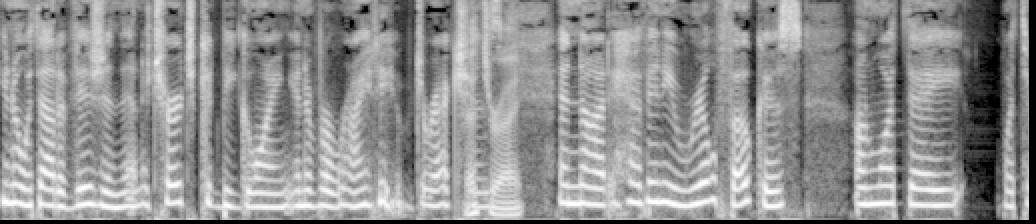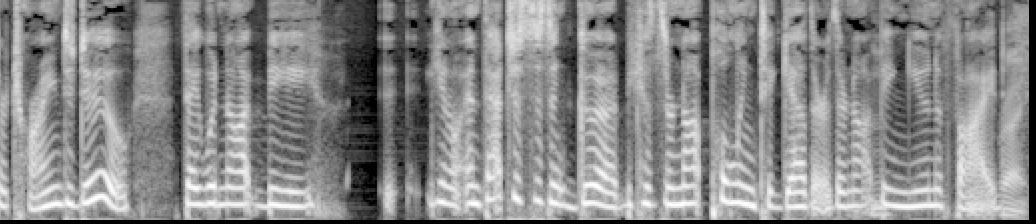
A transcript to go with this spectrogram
You know, without a vision, then a church could be going in a variety of directions. That's right. And not have any real focus on what they what they're trying to do. They would not be you know, and that just isn't good because they're not pulling together. They're not mm being unified. Right.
